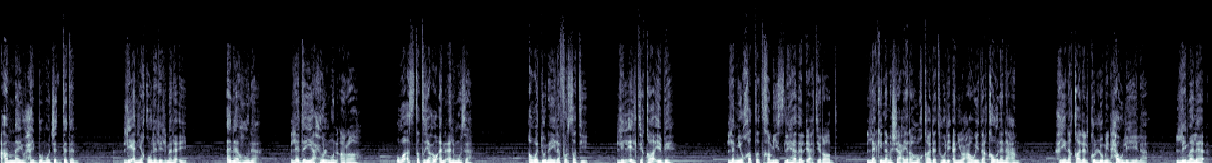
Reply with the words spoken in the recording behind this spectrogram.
عما يحب مجددا لأن يقول للملأ أنا هنا لدي حلم أراه وأستطيع أن ألمسه. أود نيل فرصتي للالتقاء به. لم يخطط خميس لهذا الاعتراض لكن مشاعره قادته لأن يعاود قول نعم حين قال الكل من حوله لا لم لا؟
